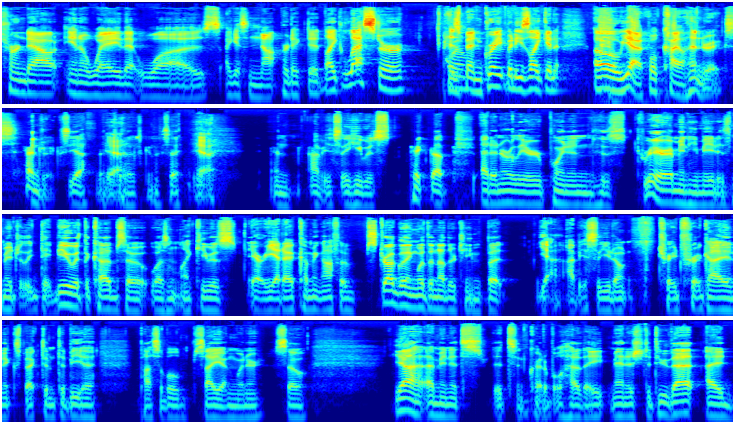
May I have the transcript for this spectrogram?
turned out in a way that was, I guess, not predicted? Like Lester has Well- been great, but he's like an oh yeah, well Kyle Hendricks, Hendricks, yeah, that's Yeah. what I was going to say. yeah, and obviously he was picked up at an earlier point in his career. I mean, he made his major league debut with the Cubs, so it wasn't like he was Arrieta coming off of struggling with another team. But yeah, obviously you don't trade for a guy and expect him to be a possible Cy Young winner. So yeah, I mean it's it's incredible how they managed to do that. I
